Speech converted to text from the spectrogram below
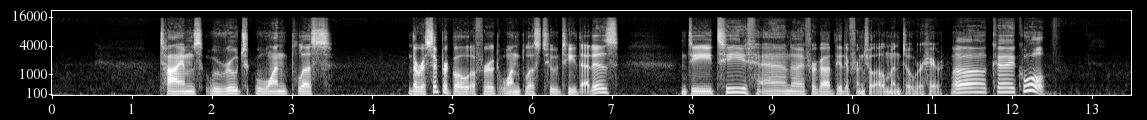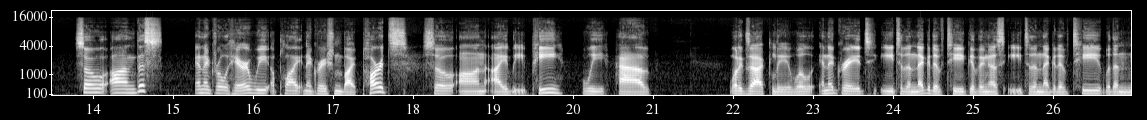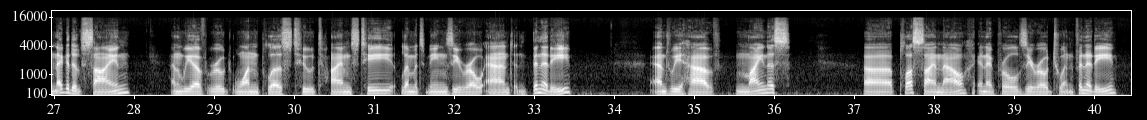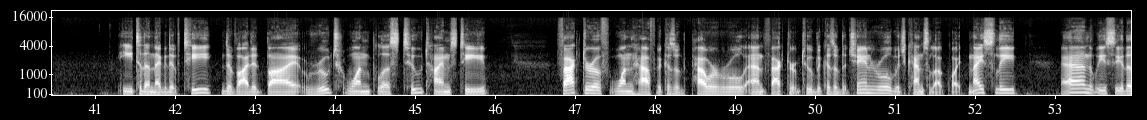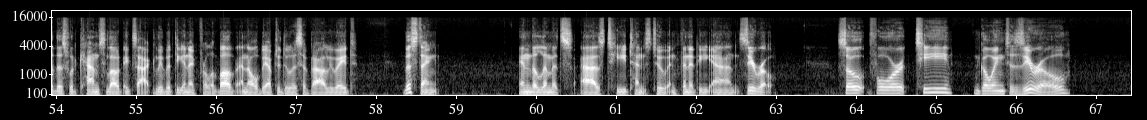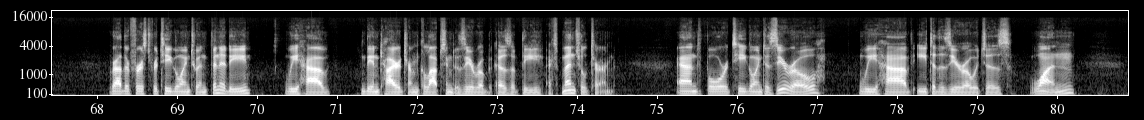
times root 1 plus the reciprocal of root 1 plus 2t, that is, dt, and I forgot the differential element over here. Okay, cool. So on this integral here, we apply integration by parts. So on IBP, we have what exactly? We'll integrate e to the negative t, giving us e to the negative t with a negative sign. And we have root 1 plus 2 times t, limits being 0 and infinity and we have minus uh, plus sign now, integral 0 to infinity, e to the negative t divided by root 1 plus 2 times t, factor of 1 half because of the power rule, and factor of 2 because of the chain rule, which cancel out quite nicely. And we see that this would cancel out exactly with the integral above, and all we have to do is evaluate this thing in the limits as t tends to infinity and 0. So for t going to 0, rather first for t going to infinity, we have the entire term collapsing to 0 because of the exponential term. And for t going to 0, we have e to the 0, which is 1,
